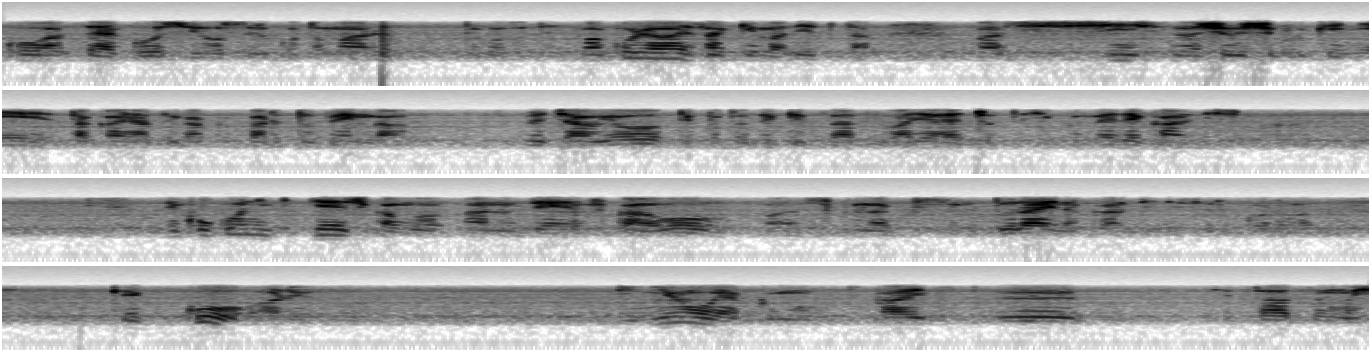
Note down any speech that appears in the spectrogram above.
高圧薬を使用することもある。ということで、まあ、これはさっきまで言ってた、まあ、寝室の収縮器に高い圧がかかると便がれちゃうよってことで血圧はややちょっと低めで管理します。でここに来てしかもあの電負荷を、まあ、少なくするドライな感じにするから結構あれよ利尿薬も使いつつ血圧も低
